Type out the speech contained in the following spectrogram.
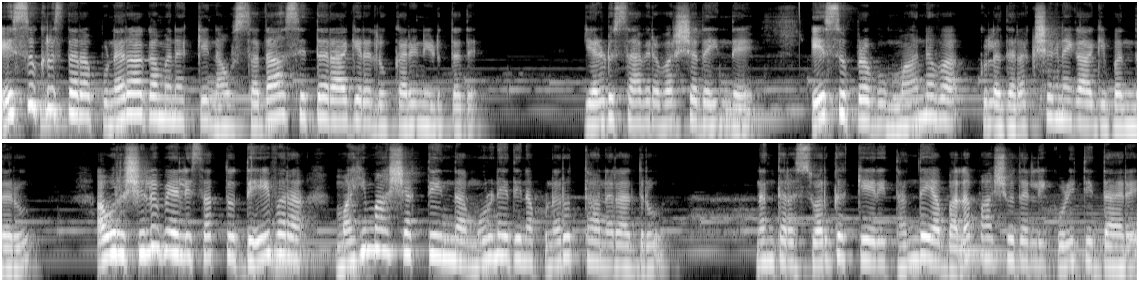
ಯೇಸು ಕ್ರಿಸ್ತರ ಪುನರಾಗಮನಕ್ಕೆ ನಾವು ಸದಾ ಸಿದ್ಧರಾಗಿರಲು ಕರೆ ನೀಡುತ್ತದೆ. ಎರಡು ಸಾವಿರ ವರ್ಷದ ಹಿಂದೆ ಯೇಸು ಪ್ರಭು ಮಾನವ ಕುಲದ ರಕ್ಷಣೆಗಾಗಿ ಬಂದರು. ಅವರು ಶಿಲುಬೆಯಲ್ಲಿ ಸತ್ತು ದೇವರ ಮಹಿಮಾ ಶಕ್ತಿಯಿಂದ ಮೂರನೇ ದಿನ ಪುನರುತ್ಥಾನರಾದರು. ನಂತರ ಸ್ವರ್ಗಕ್ಕೇರಿ ತಂದೆಯ ಬಲಪಾರ್ಶ್ವದಲ್ಲಿ ಕುಳಿತಿದ್ದಾರೆ.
